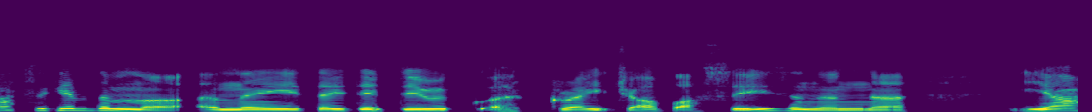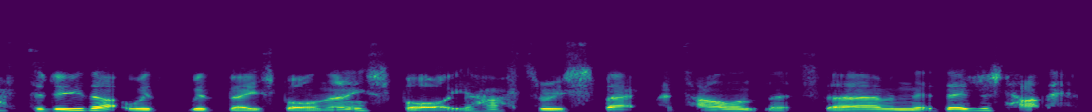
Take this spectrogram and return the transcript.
had to give them that, and they, they did do a, a great job last season, and uh, you have to do that with, with baseball and any sport. You have to respect the talent that's there, and they, they just had it.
